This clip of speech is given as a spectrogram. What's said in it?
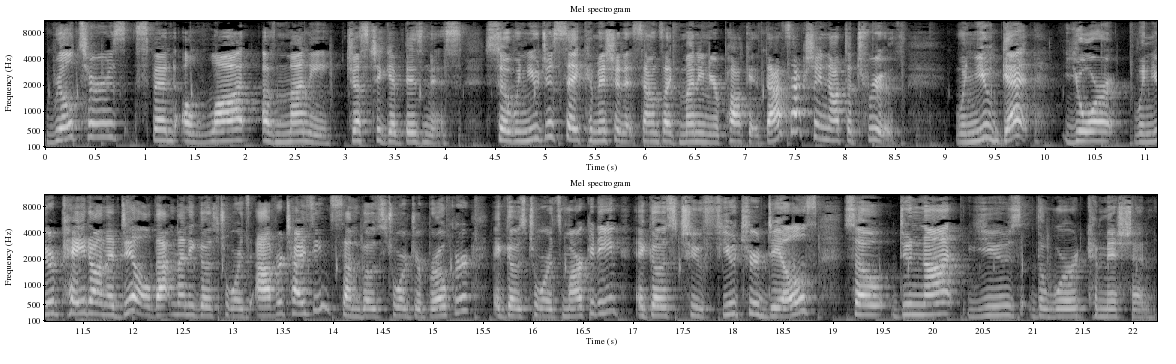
realtors spend a lot of money just to get business. So when you just say commission, it sounds like money in your pocket. That's actually not the truth. When you get your when you're paid on a deal, that money goes towards advertising, some goes towards your broker, it goes towards marketing, it goes to future deals. So do not use the word commission.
